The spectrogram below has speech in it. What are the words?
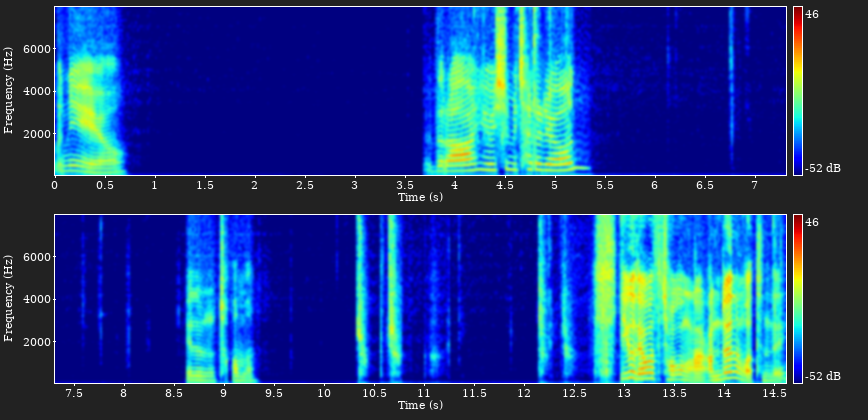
뿐이에요. 얘들아, 열심히 차르련. 얘들, 잠깐만. 이거 내가 봐서 적응 안 되는 것 같은데?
